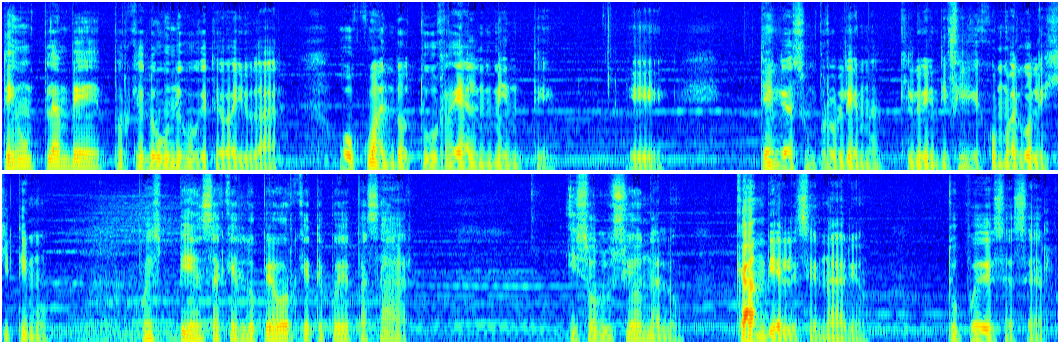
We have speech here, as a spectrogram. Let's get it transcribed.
Ten un plan B porque es lo único que te va a ayudar. O cuando tú realmente eh, tengas un problema, que lo identifiques como algo legítimo, pues piensa que es lo peor que te puede pasar y solucionalo. Cambia el escenario. Tú puedes hacerlo.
